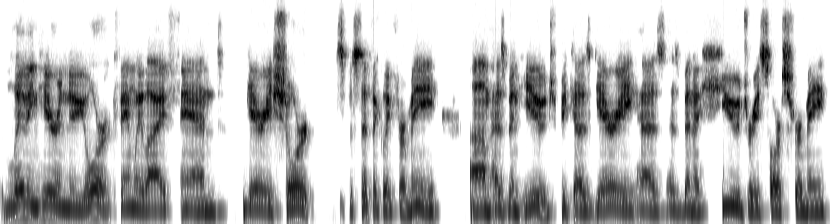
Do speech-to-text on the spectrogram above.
living here in New York, family life, and Gary Short specifically for me, um, has been huge because Gary has has been a huge resource for me.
